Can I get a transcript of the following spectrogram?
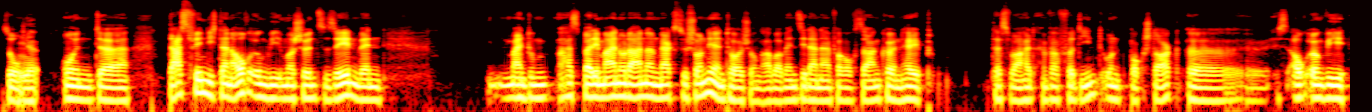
So. Ja. Und äh, das finde ich dann auch irgendwie immer schön zu sehen, wenn, mein, du hast bei dem einen oder anderen merkst du schon die Enttäuschung, aber wenn sie dann einfach auch sagen können, hey, das war halt einfach verdient und bockstark, äh, ist auch irgendwie,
